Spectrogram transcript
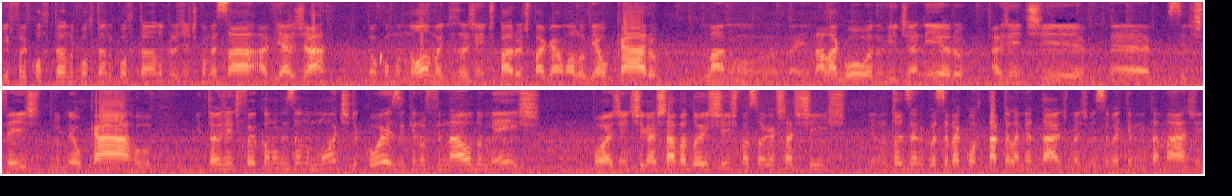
e foi cortando, cortando, cortando para a gente começar a viajar Então, como nômades, a gente parou de pagar um aluguel caro lá no, na Lagoa, no Rio de Janeiro, a gente é, se desfez do meu carro. Então a gente foi economizando um monte de coisa que no final do mês, pô, a gente gastava 2x, passou a gastar x. Eu não estou dizendo que você vai cortar pela metade, mas você vai ter muita margem.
